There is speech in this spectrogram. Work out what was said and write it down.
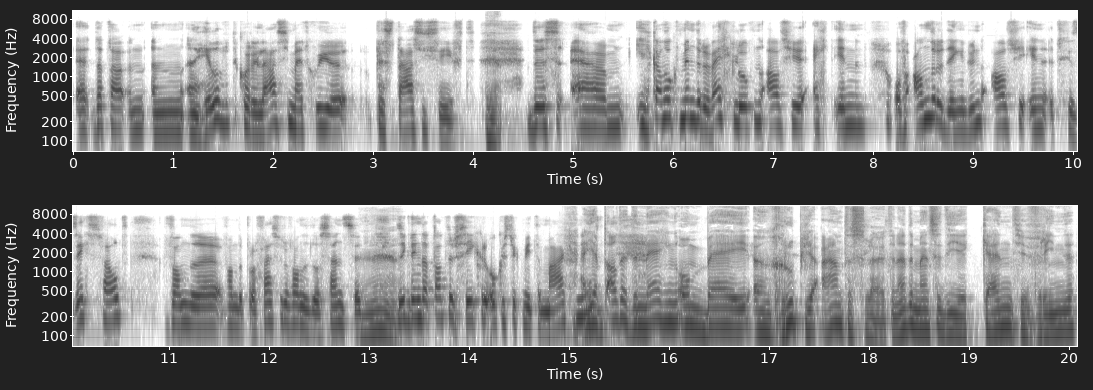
eh, dat dat een, een, een hele grote correlatie met goede prestaties heeft. Dus ehm, je kan ook minder weglopen als je echt in, of andere dingen doen, als je in het gezichtsveld van de, van de professor of van de docent zit. Dus ik denk dat dat er zeker ook een stuk mee te maken heeft. En je hebt altijd de neiging om bij een groepje aan te sluiten. Hè? De mensen die je kent, je vrienden.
